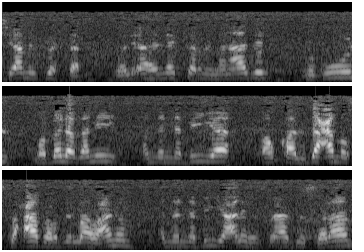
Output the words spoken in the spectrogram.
الشام الجحفة ولأهل نكر من المنازل يقول وبلغني أن النبي أو قال دعم الصحابة رضي الله عنهم أن النبي عليه الصلاة والسلام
